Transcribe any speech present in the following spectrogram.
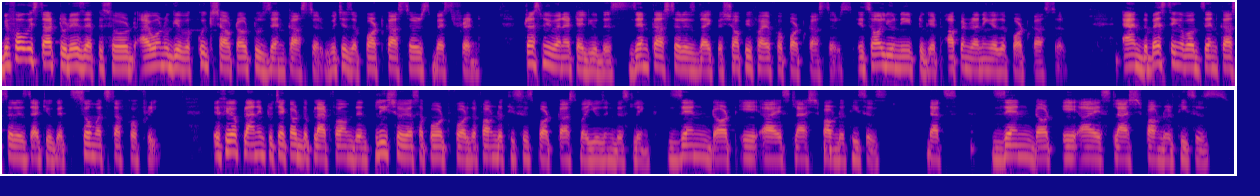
Before we start today's episode, I want to give a quick shout out to Zencastr, which is a podcaster's best friend. Trust me when I tell you this Zencastr is like a Shopify for podcasters. It's all you need to get up and running as a podcaster. And the best thing about Zencastr is that you get so much stuff for free. If you're planning to check out the platform, then please show your support for the Founder Thesis podcast by using this link zen.ai slash founder thesis. That's zen.ai slash founder thesis.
